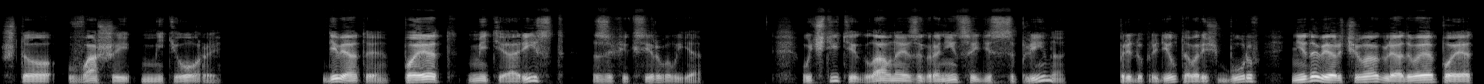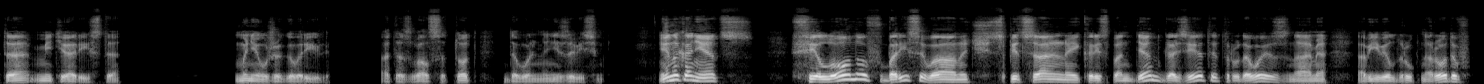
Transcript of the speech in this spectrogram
что ваши метеоры. Девятое. Поэт-метеорист зафиксировал я. Учтите, главное за границей дисциплина, — предупредил товарищ Буров, недоверчиво оглядывая поэта-метеориста. — Мне уже говорили, — отозвался тот довольно независимо. И, наконец, Филонов Борис Иванович, специальный корреспондент газеты «Трудовое знамя», объявил друг народов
